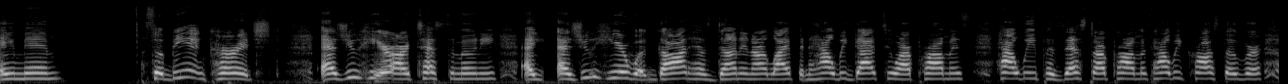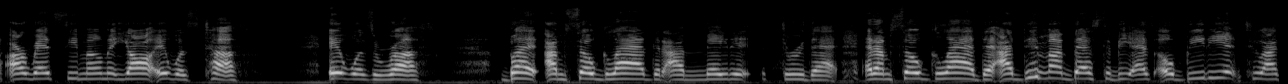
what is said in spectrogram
Amen. So be encouraged as you hear our testimony, as you hear what God has done in our life and how we got to our promise, how we possessed our promise, how we crossed over our Red Sea moment. Y'all, it was tough. It was rough. But I'm so glad that I made it through that. And I'm so glad that I did my best to be as obedient to I,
